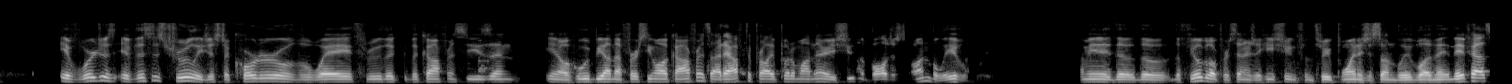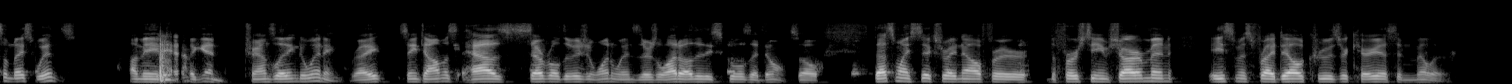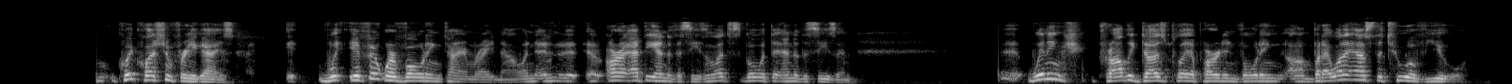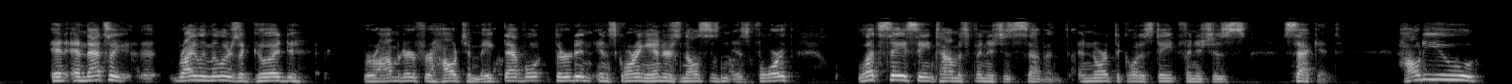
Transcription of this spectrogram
if we're just if this is truly just a quarter of the way through the the conference season, you know, who would be on that first team all conference? I'd have to probably put him on there. He's shooting the ball just unbelievably. I mean, the the the field goal percentage that he's shooting from three point is just unbelievable, and they, they've had some nice wins. I mean, yeah. again, translating to winning, right? St. Thomas has several Division One wins. There's a lot of other these schools that don't. So that's my six right now for the first team: Scheierman, Abmas, Freidel, Kreuser, Carius, and Miller. Quick question for you guys: If it were voting time right now, and, and or at the end of the season, let's go with the end of the season. Winning probably does play a part in voting, um, but I want to ask the two of you and and that's a uh, Riley Miller's a good barometer for how to make that vote. Third in, in scoring, Anders Nelson is fourth. Let's say St. Thomas finishes seventh and North Dakota State finishes second. How do you?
